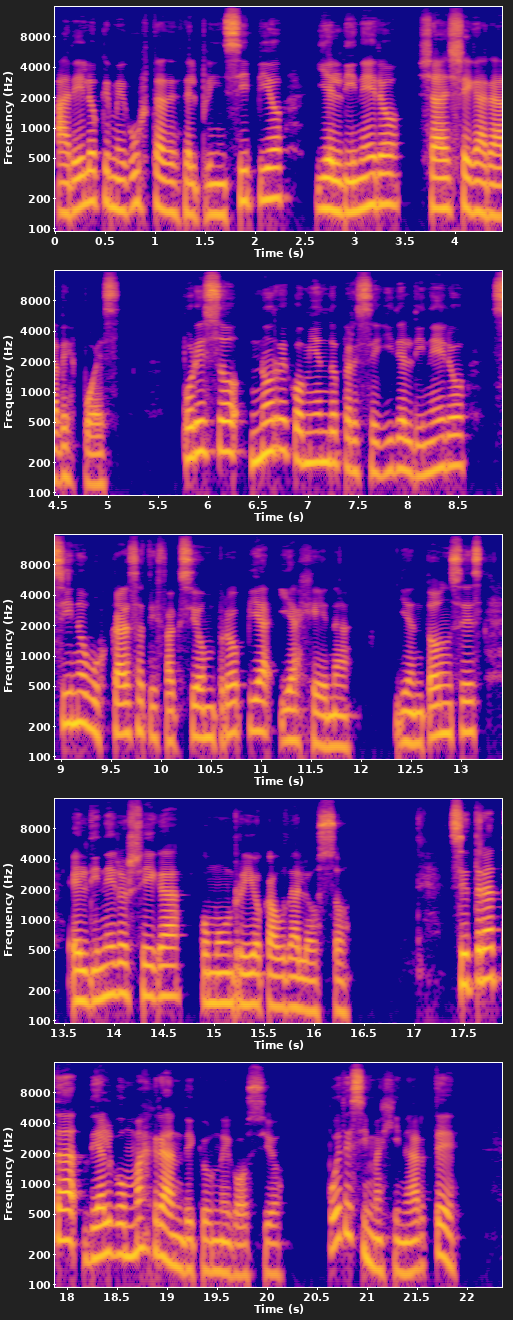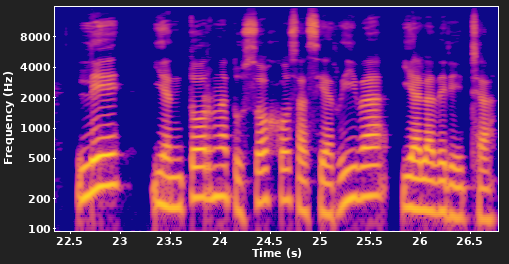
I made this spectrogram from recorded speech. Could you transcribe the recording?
haré lo que me gusta desde el principio y el dinero ya llegará después. Por eso no recomiendo perseguir el dinero, sino buscar satisfacción propia y ajena, y entonces el dinero llega como un río caudaloso. Se trata de algo más grande que un negocio. ¿Puedes imaginarte? Lee y entorna tus ojos hacia arriba y a la derecha.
